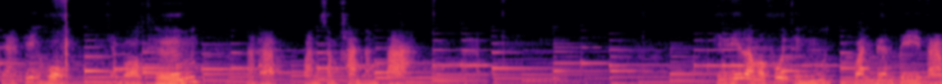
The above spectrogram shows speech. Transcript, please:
อย่างที่ 6 จะบอกถึงนะครับวันสำคัญต่างๆนะครับทีนี้เรามาพูดถึงวันเดือนปีตาม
